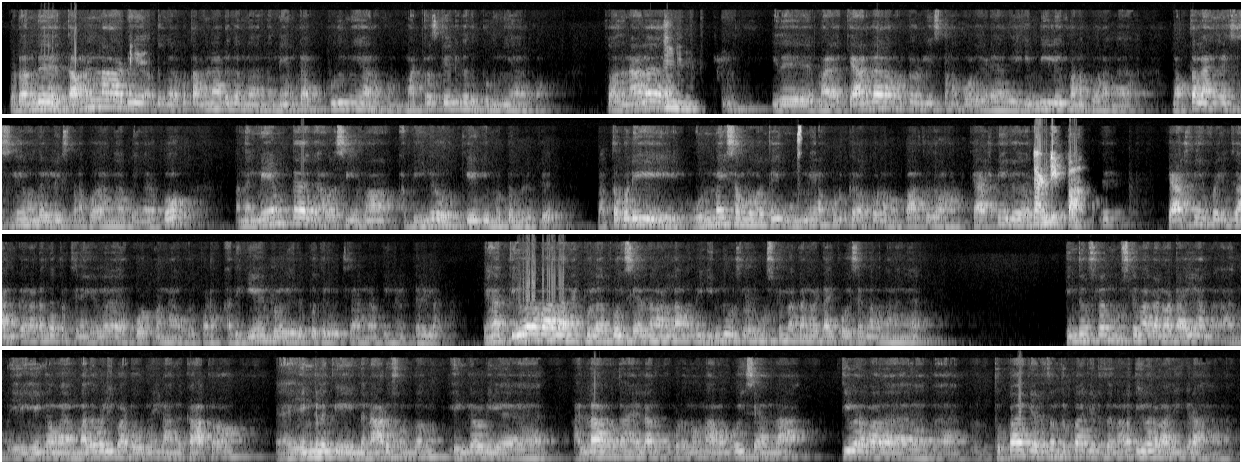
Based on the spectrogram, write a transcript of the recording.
பட் வந்து தமிழ்நாடு அப்படிங்கிறப்ப தமிழ்நாடுக்கு அந்த அந்த நேம் டேக் புதுமையாக இருக்கும். மற்ற ஸ்டேட்டுக்கு அது புதுமையாக இருக்கும். ஸோ அதனால இது ம கேரளாவில் மட்டும் ரிலீஸ் பண்ண போகிறது கிடையாது. ஹிந்திலையும் பண்ண போகிறாங்க மற்ற லாங்குவேஜஸ்லையும் வந்து ரிலீஸ் பண்ண போகிறாங்க அப்படிங்கிறப்போ அந்த நேம் டேக் அவசியமா அப்படிங்கிற ஒரு கேள்வி மட்டும் இருக்குது மற்றபடி உண்மை சம்பவத்தை உண்மையாக கொடுக்குறப்போ நம்ம பார்த்துதான் காஷ்மீர் கண்டிப்பா. வந்து காஷ்மீர் ஃபைல்ஸ் அங்கே நடந்த பிரச்சனைகளை கோட் பண்ண ஒரு படம். அது ஏன் இவ்வளவு எதிர்ப்பு தெரிவிச்சாங்க அப்படின்னு எனக்கு தெரியல. ஏன்னா தீவிரவாத அமைப்புல போய் சேர்ந்தவன்லாம் வந்து ஹிந்துஸ்ல இருந்து முஸ்லீமா கன்வெர்ட் ஆகி போய் சேர்ந்தவன் தானுங்க ஹிந்துஸ்லேருந்து முஸ்லீமாக கன்வெர்ட் ஆகி அங்கே எங்கள் மத வழிபாட்டு உரிமையை நாங்கள் காக்கிறோம். எங்களுக்கு இந்த நாடு சொந்தம். எங்களுடைய அல்லாவை தான் எல்லாரும் கூப்பிடணும்னு அவன் போய் சேர்ந்தான். தீவிரவாத துப்பாக்கி எடுத்தான் துப்பாக்கி எடுத்ததுனால தீவிரவாதிங்கிறாங்க அவனை.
